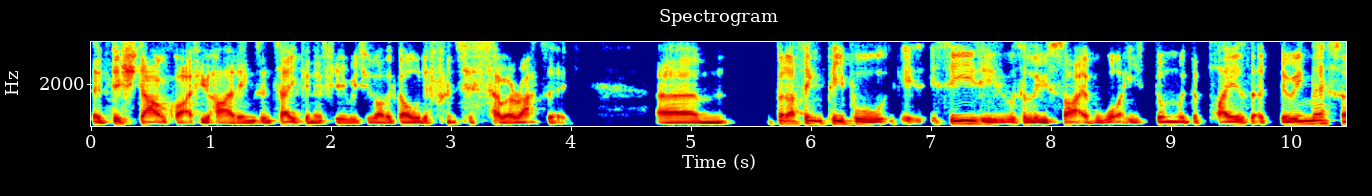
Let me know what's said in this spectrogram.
they've dished out quite a few hidings and taken a few, which is why the goal difference is so erratic. Um, but I think people, it's easy to lose sight of what he's done with the players that are doing this. I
